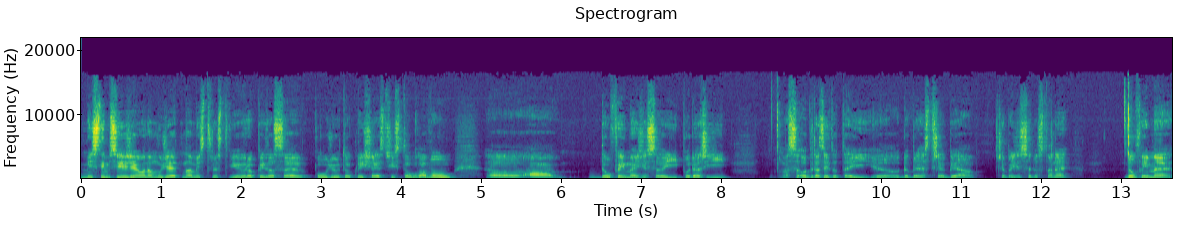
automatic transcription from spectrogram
myslím si, že ona může jet na mistrovství Evropy, zase použiju to kliše s čistou hlavou uh, a doufejme, že se jí podaří se odrazit od té uh, dobré střelby a třeba, že se dostane doufejme eh,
